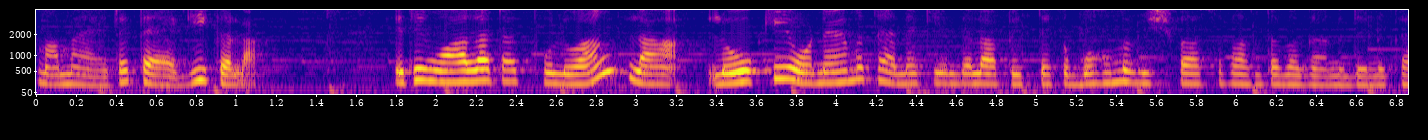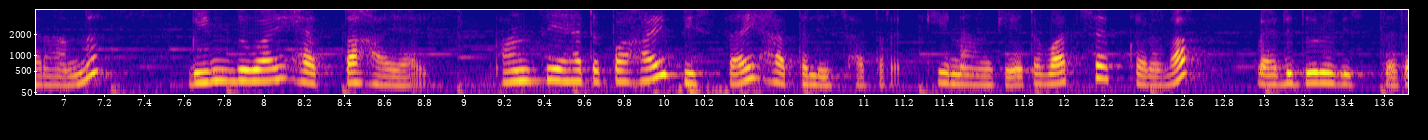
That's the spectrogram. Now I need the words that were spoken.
මම ඇයට තෑගි කලා. ඉතින් වාලටත් පුළුවන් ලෝකේ ඕනෑම තැනකින්දලා අපිත් එක බොහොම විශ්වාසපන්තව ගණ දෙනු කරන්න බින්දුවයි හැත්ත හයයි. පන්සේ හැට පහයි පිස්සයි හතලිස් හතර කියනංකයට වත්සැප් කරලා වැඩිදුර විස්තර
